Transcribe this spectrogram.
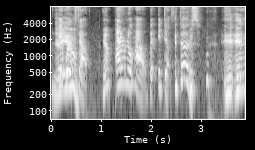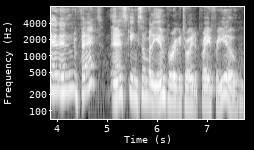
There it works go. out. Yep. I don't know how, but it does. It does. and, and, and, and in fact, asking somebody in purgatory to pray for you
